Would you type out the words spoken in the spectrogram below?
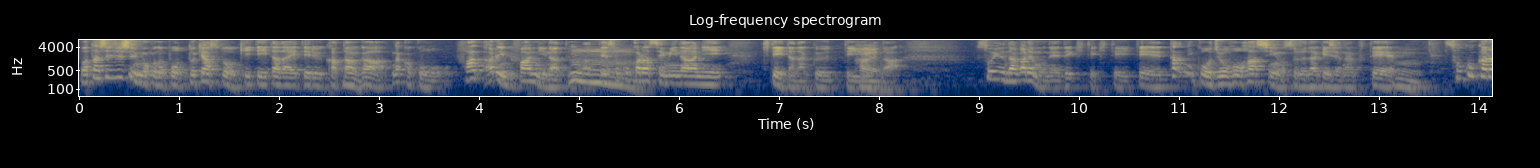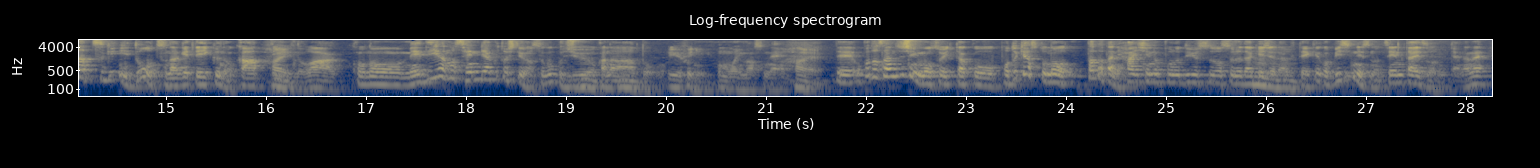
私自身もこのポッドキャストを聞いていただいている方が、なんかこう、ファン、ある意味ファンになってもらって、うんそこからセミナーに来ていただくっていうような、そういう流れもね、できてきていて、単にこう情報発信をするだけじゃなくて、うん。そこから次にどうつなげていくのかっていうのは、このメディアの戦略としてはすごく重要かなというふうに思いますね。はい。で、岡田さん自身もそういったこう、ポッドキャストのただ単に配信のプロデュースをするだけじゃなくて、結構ビジネスの全体像みたいなね、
